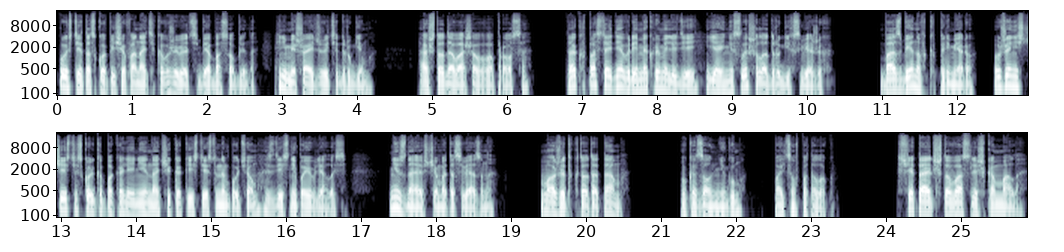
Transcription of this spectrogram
Пусть это скопище фанатиков живет себе обособленно и не мешает жить и другим. А что до вашего вопроса? Так в последнее время, кроме людей, я и не слышал о других свежих. Базбенов, к примеру, уже не счесть сколько поколений, иначе как естественным путем здесь не появлялось. Не знаю, с чем это связано. Может, кто-то там, указал Нигум пальцем в потолок. Считает, что вас слишком мало.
